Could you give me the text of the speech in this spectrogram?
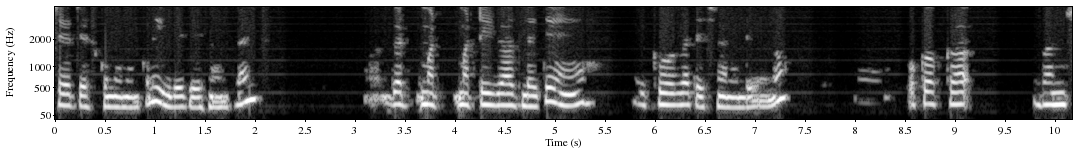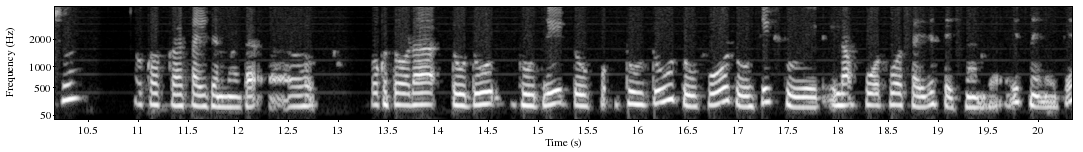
షేర్ చేసుకుందాం అనుకుని ఈ వీడియో చేశాను ఫ్రెండ్స్ మట్టి గాజులు అయితే ఎక్కువగా తెచ్చానండి నేను. ఒక్కొక్క బంచ్ ఒక్కొక్క సైజ్ అనమాట ఒక తోడ two two two three two two two two four two six two eight ఇలా ఫోర్ ఫోర్ సైజెస్ తెచ్చినాను గైస్ నేనైతే.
